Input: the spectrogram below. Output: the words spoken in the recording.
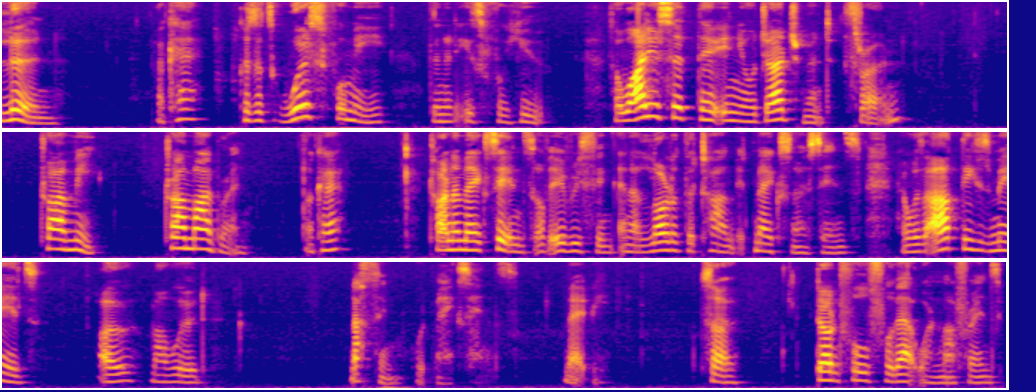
learn. Okay? Because it's worse for me than it is for you. So while you sit there in your judgment throne, try me. Try my brain. Okay? Trying to make sense of everything. And a lot of the time, it makes no sense. And without these meds, oh my word, nothing would make sense. Maybe. So don't fall for that one, my friends.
